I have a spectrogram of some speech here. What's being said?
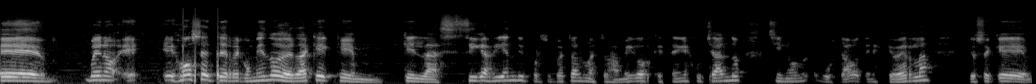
Eh, bueno, eh, eh, José, te recomiendo de verdad que, que, que, las sigas viendo y por supuesto a nuestros amigos que estén escuchando. Si no, Gustavo, tienes que verla. Yo sé que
